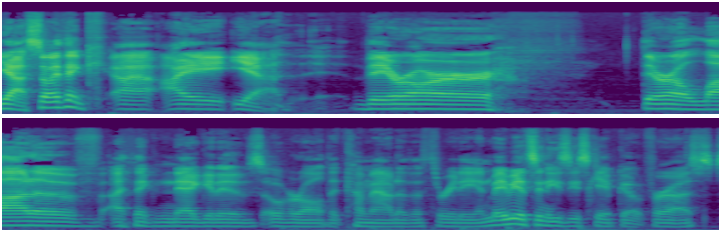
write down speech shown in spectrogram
yeah, so I think uh, I yeah there are there are a lot of I think negatives overall that come out of the 3D, and maybe it's an easy scapegoat for us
